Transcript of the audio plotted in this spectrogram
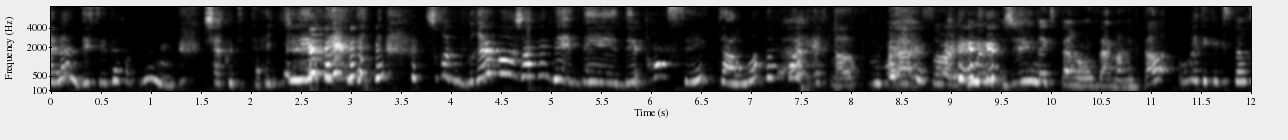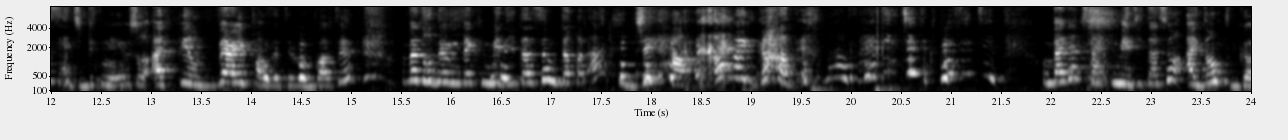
انا ديسيدي نقول شاكو كنت شغل فريمون جافي دي دي دي بونسي تاع وات ذا فاك اخلاص سوري جي اون اكسبيرونس زعما هكذا وهذيك اكسبيرونس عجبتني وشغل اي فيل فيري بوزيتيف اباوت ات بعد غدا من داك الميديتاسيون نبدا نقول اه كي جايحه او ماي جاد اخلاص هذيك جاتك بوزيتيف ومن بعد بصح في الميديتاسيون اي دونت جو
